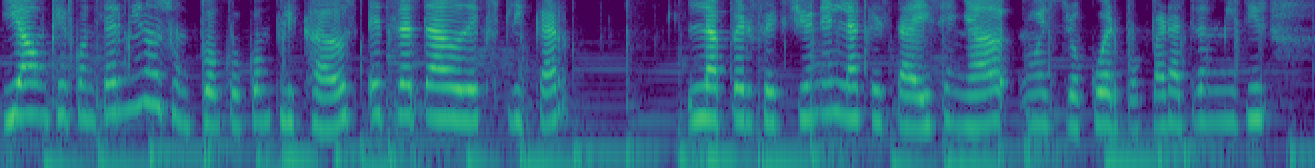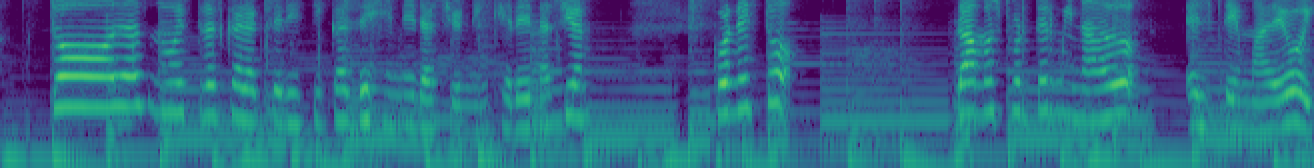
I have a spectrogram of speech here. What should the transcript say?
Y aunque con términos un poco complicados, he tratado de explicar la perfección en la que está diseñado nuestro cuerpo para transmitir todas nuestras características de generación en generación. Con esto damos por terminado el tema de hoy.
